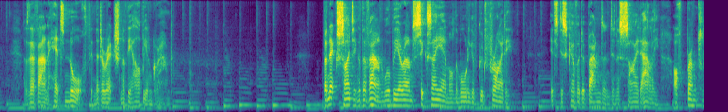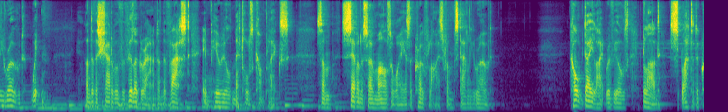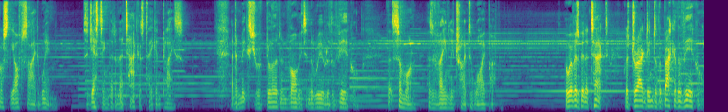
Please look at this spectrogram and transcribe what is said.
as their van heads north in the direction of the Albion ground. The next sighting of the van will be around 6 a.m. on the morning of Good Friday. It's discovered abandoned in a side alley off Brantley Road, Witton, under the shadow of the Villa Grand and the vast Imperial Metals complex, some seven or so miles away as the crow flies from Stanley Road. Cold daylight reveals blood splattered across the offside wing, suggesting that an attack has taken place, and a mixture of blood and vomit in the rear of the vehicle that someone has vainly tried to wipe up. Whoever's been attacked was dragged into the back of the vehicle,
